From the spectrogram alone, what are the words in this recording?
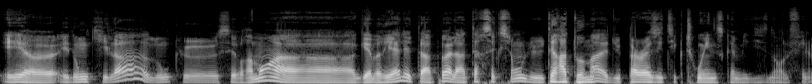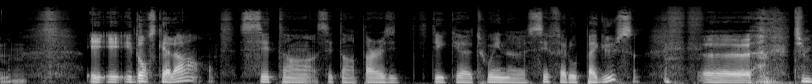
Et, euh, et donc il a, donc euh, c'est vraiment à Gabriel est un peu à l'intersection du teratoma et du parasitic twins comme ils disent dans le film. Mm. Et, et, et, dans ce cas-là, c'est un c'est un parasitic euh, twin céphalopagus. Euh... tu me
